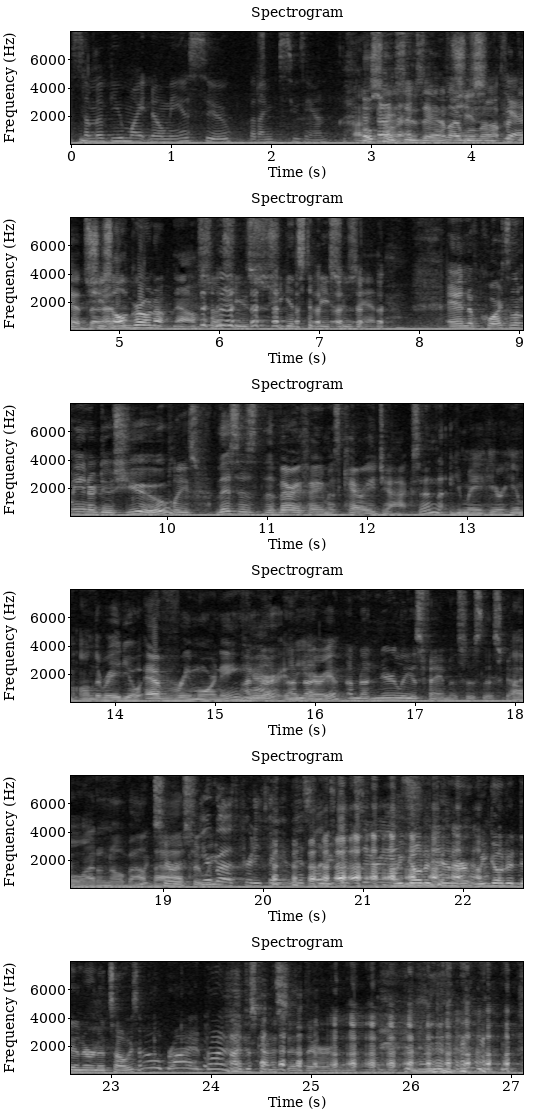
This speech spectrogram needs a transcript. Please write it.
Some of you might know me as Sue, but I'm Suzanne. I'm Okay. Suzanne, I will not forget yeah. that. She's all grown up now, so she's she gets to be Suzanne. And of course, let me introduce you. Please. This is the very famous Kerry Jackson. You may hear him on the radio every morning I'm here not- in I'm the not- area. I'm not nearly as famous as this guy. Oh, I don't know about Like, that. seriously, You're we, both pretty famous. Let's get serious. we go to dinner. We go to dinner, and it's always, oh, Bryan, Bryan. I just kind of sit there. And,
